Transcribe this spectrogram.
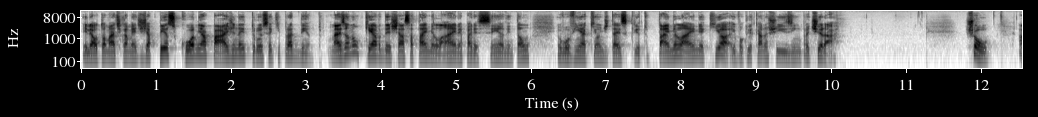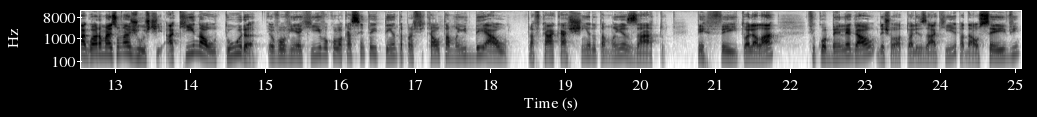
ele automaticamente já pescou a minha página e trouxe aqui para dentro. Mas eu não quero deixar essa timeline aparecendo, então eu vou vir aqui onde está escrito timeline aqui, ó, e vou clicar no x para tirar. Show. Agora mais um ajuste. Aqui na altura, eu vou vir aqui e vou colocar 180 para ficar o tamanho ideal, para ficar a caixinha do tamanho exato. Perfeito, olha lá. Ficou bem legal. Deixa eu atualizar aqui para dar o save.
